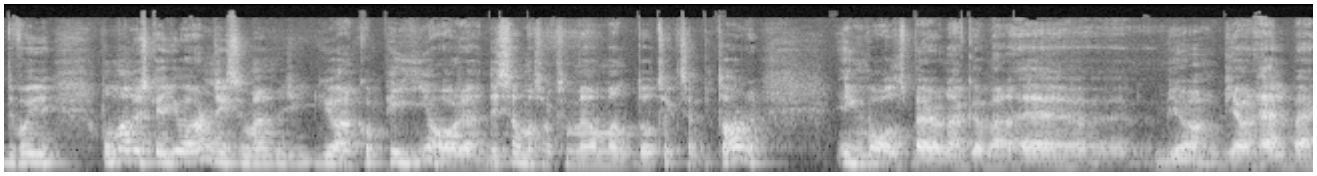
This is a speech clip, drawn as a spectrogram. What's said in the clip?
det var ju, om man nu ska göra någonting så man gör en kopia av det. Det är samma sak som om man då till exempel tar Ingvar Oldsberg och den här gubben eh, Björn. Björn Hellberg.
